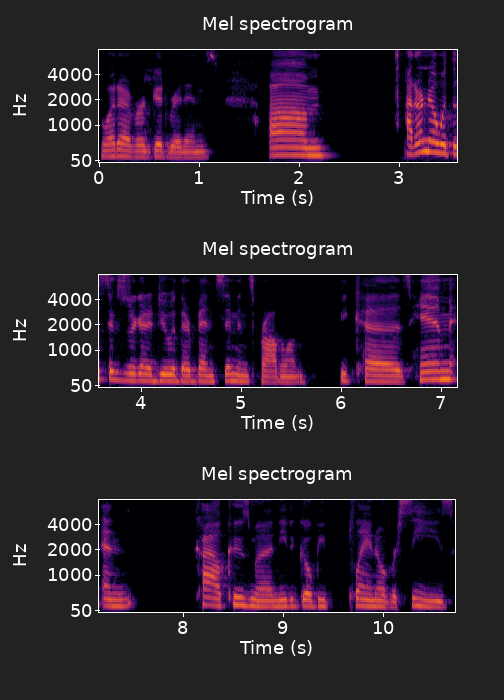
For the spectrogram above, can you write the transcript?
Whatever, good riddance. Um, I don't know what the Sixers are going to do with their Ben Simmons problem because him and Kyle Kuzma need to go be playing overseas.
